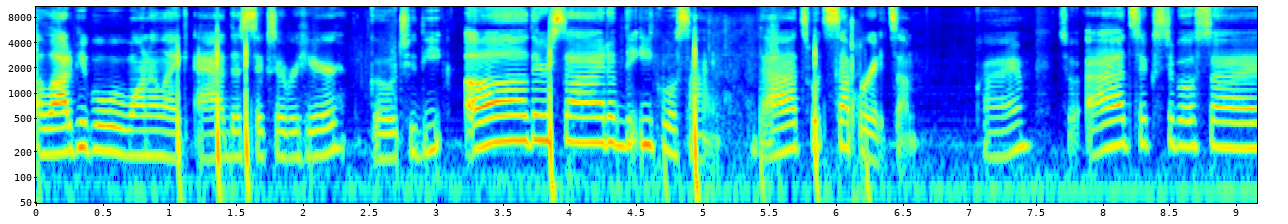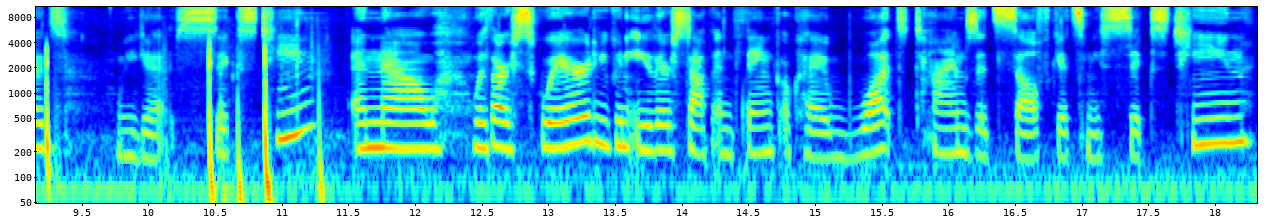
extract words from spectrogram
A lot of people will want to like add the 6 over here. Go to the other side of the equal sign. That's what separates them. Okay, so add 6 to both sides. We get 16. And now with our squared, you can either stop and think, okay, what times itself gets me 16?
